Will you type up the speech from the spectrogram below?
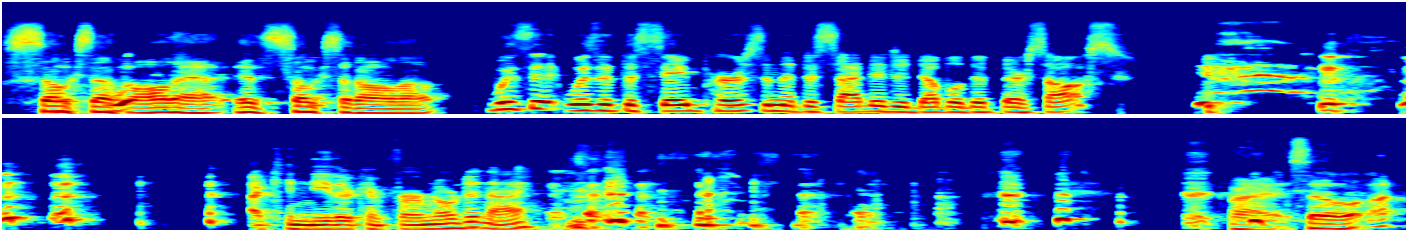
soaks up all that. It soaks it all up. Was it was it the same person that decided to double dip their sauce? I can neither confirm nor deny. All right. So uh,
